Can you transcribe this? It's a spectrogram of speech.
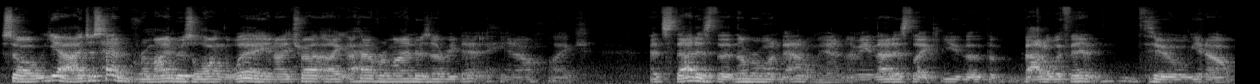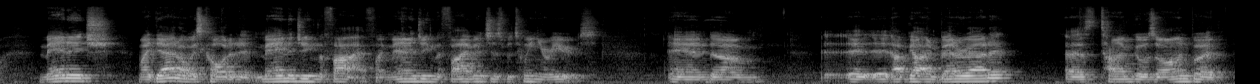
so yeah, I just had reminders along the way, and I try. I, I have reminders every day. You know, like it's that is the number one battle, man. I mean, that is like you the the battle within to you know manage my dad always called it managing the five, like managing the five inches between your ears. And um, it, it, I've gotten better at it as time goes on, but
